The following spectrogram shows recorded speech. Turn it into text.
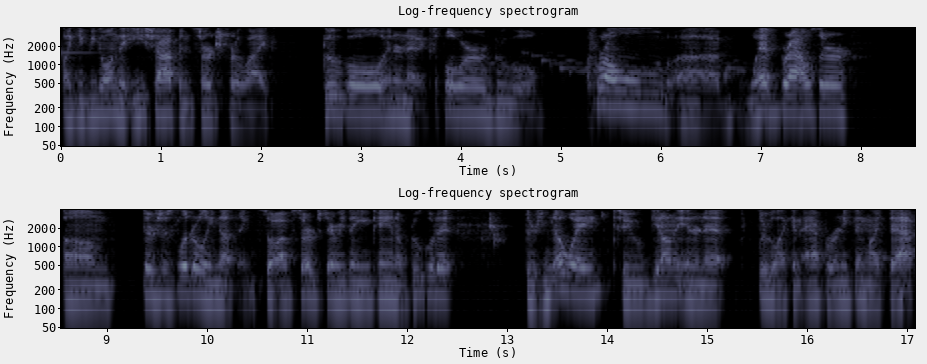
like if you go on the eShop and search for like Google, Internet Explorer, Google Chrome, uh, web browser, um, there's just literally nothing. So I've searched everything you can, I've Googled it. There's no way to get on the internet through like an app or anything like that.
